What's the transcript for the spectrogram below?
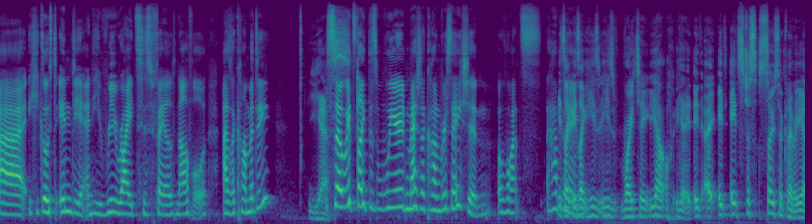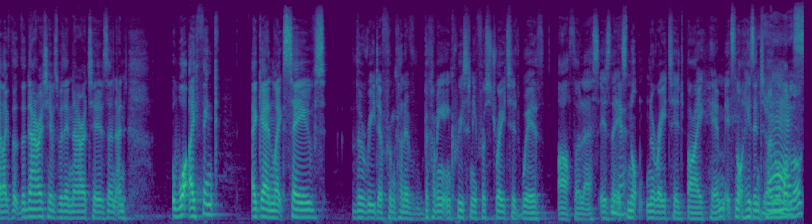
uh he goes to India and he rewrites his failed novel as a comedy yes. so it's like this weird meta conversation of what's happening It's like it's like he's he's writing. Yeah, oh, yeah. It, it, it's just so so clever. Yeah, like the, the narratives within narratives, and and what I think again like saves the reader from kind of becoming increasingly frustrated with Arthur Less is that it's not narrated by him. It's not his internal Yes. monologue.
